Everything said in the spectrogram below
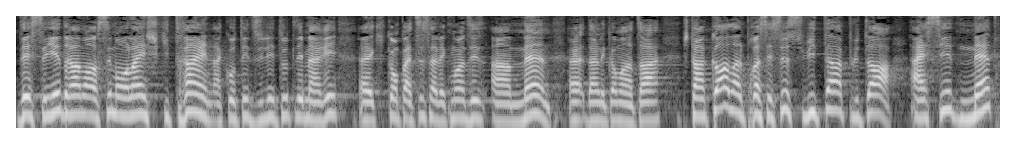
d'essayer de ramasser mon linge qui traîne à côté du lit. Toutes les maris euh, qui compatissent avec moi disent Amen euh, dans les commentaires. Je suis encore dans le processus, huit ans plus tard, à essayer de mettre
